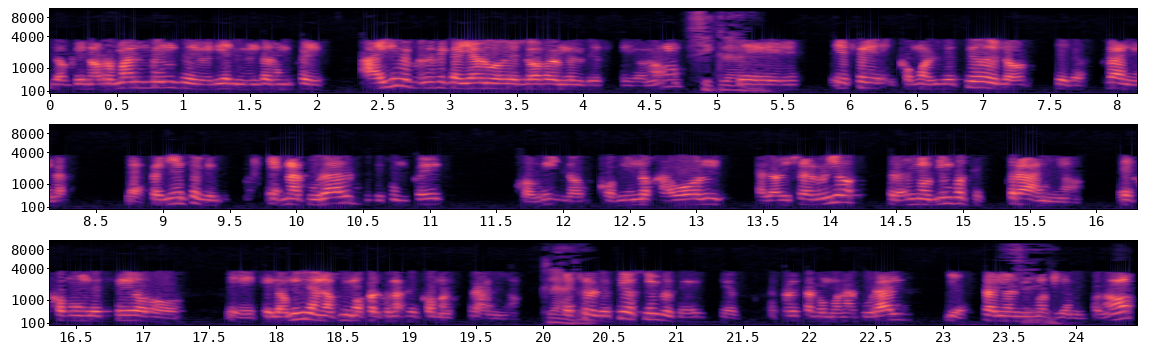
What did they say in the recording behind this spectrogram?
lo que normalmente debería alimentar un pez. Ahí me parece que hay algo del orden del deseo, ¿no? sí, claro. De ese, como el deseo de lo, de lo extraño, la, la experiencia que es natural, porque es un pez comiendo, comiendo jabón a la orilla del río, pero al mismo tiempo es extraño. Es como un deseo eh, que lo miran los mismos personajes como extraño. Claro. Es que el deseo siempre se, se expresa como natural y extraño al Sí. mismo tiempo, ¿no?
